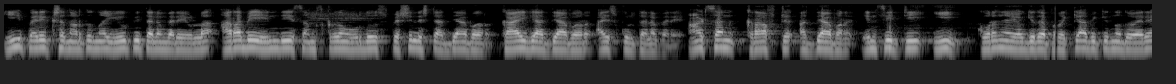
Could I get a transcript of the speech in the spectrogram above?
ഈ പരീക്ഷ നടത്തുന്ന യു പി തലം വരെയുള്ള അറബി ഹിന്ദി സംസ്കൃതം ഉറുദു സ്പെഷ്യലിസ്റ്റ് അധ്യാപകർ കായിക അധ്യാപകർ ഹൈസ്കൂൾ തലം വരെ. ആർട്സ് ആൻഡ് ക്രാഫ്റ്റ് അധ്യാപകർ എൻ സി ടി ഇ കുറഞ്ഞ യോഗ്യത പ്രഖ്യാപിക്കുന്നതുവരെ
